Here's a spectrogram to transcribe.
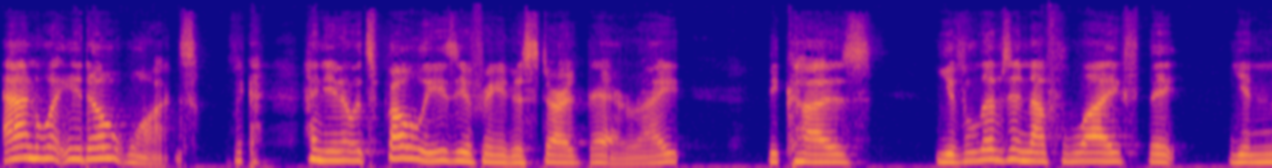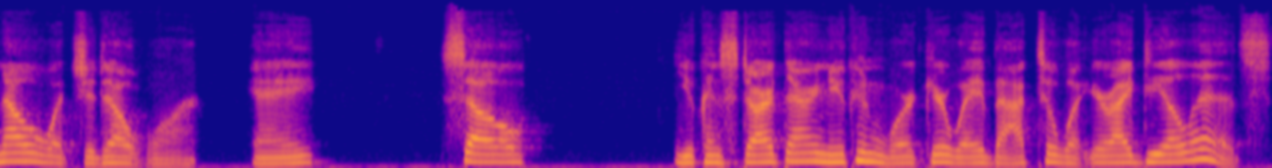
and what you don't want. And you know, it's probably easier for you to start there, right? Because you've lived enough life that you know what you don't want. Okay. So you can start there and you can work your way back to what your ideal is.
